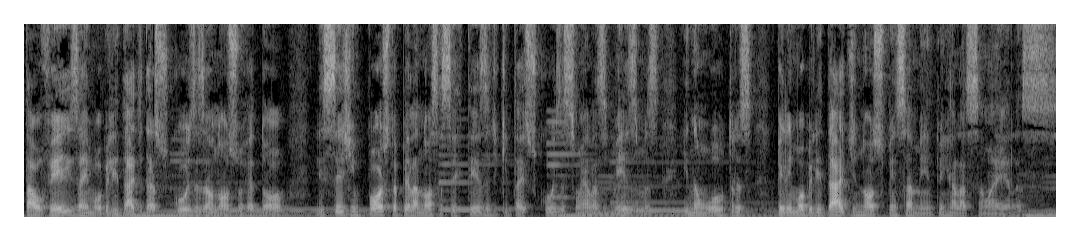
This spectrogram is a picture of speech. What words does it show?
Talvez a imobilidade das coisas ao nosso redor lhe seja imposta pela nossa certeza de que tais coisas são elas mesmas e não outras, pela imobilidade de nosso pensamento em relação a elas.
